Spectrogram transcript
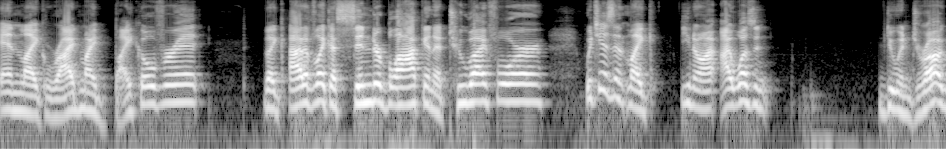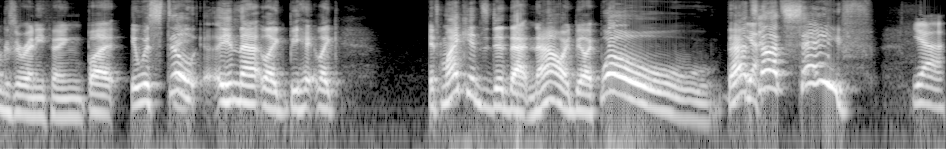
and like ride my bike over it like out of like a cinder block and a two by four, which isn't like you know I, I wasn't doing drugs or anything, but it was still in that like behavior like if my kids did that now, I'd be like, whoa, that's Yeah. not safe. Yeah.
